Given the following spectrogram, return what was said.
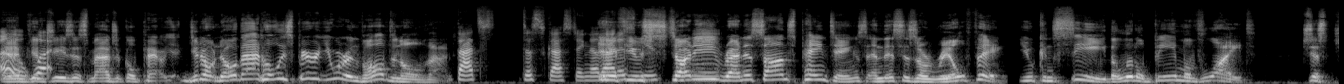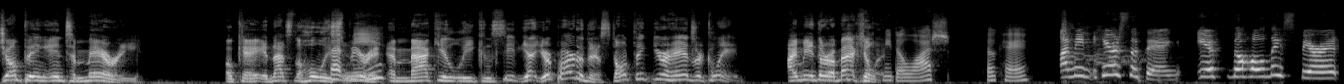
and Oh, give what- Jesus magical power. You don't know that, Holy Spirit? You were involved in all of that. That's disgusting. Now that if is you study me. Renaissance paintings, and this is a real thing, you can see the little beam of light just jumping into Mary. Okay, and that's the Holy that Spirit me? immaculately conceived. Yeah, you're part of this. Don't think your hands are clean. I mean, they're immaculate. need to wash. Okay. I mean, here's the thing: if the Holy Spirit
